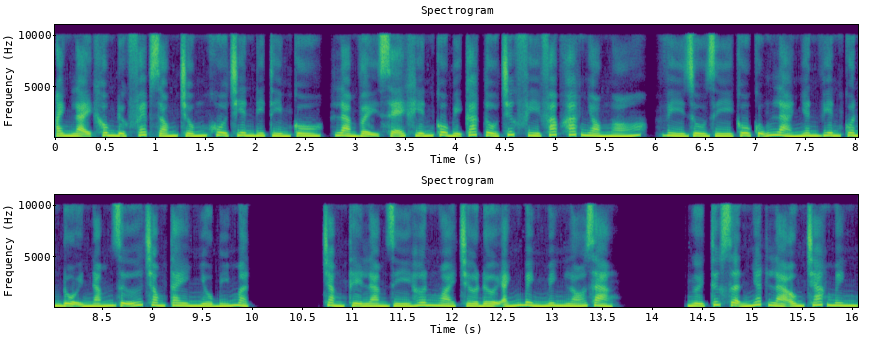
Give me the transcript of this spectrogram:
Anh lại không được phép gióng chống khô chiên đi tìm cô, làm vậy sẽ khiến cô bị các tổ chức phi pháp khác nhòm ngó, vì dù gì cô cũng là nhân viên quân đội nắm giữ trong tay nhiều bí mật. Chẳng thể làm gì hơn ngoài chờ đợi ánh bình minh ló dạng. Người tức giận nhất là ông Trác Minh.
